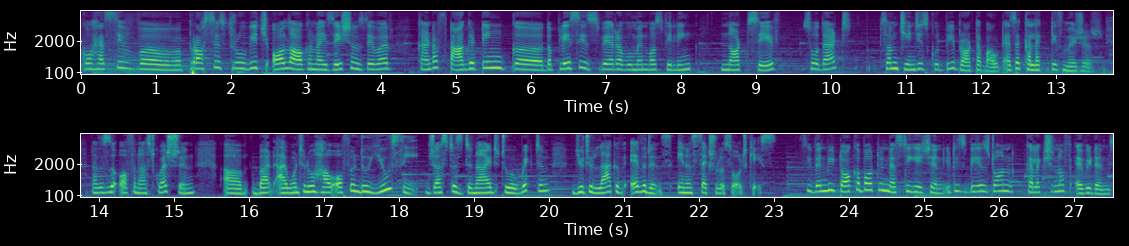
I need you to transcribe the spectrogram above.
cohesive uh, process through which all the organizations they were kind of targeting uh, the places where a woman was feeling not safe so that some changes could be brought about as a collective measure. Now, this is an often asked question, uh, but I want to know how often do you see justice denied to a victim due to lack of evidence in a sexual assault case? See, when we talk about investigation, it is based on collection of evidence.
